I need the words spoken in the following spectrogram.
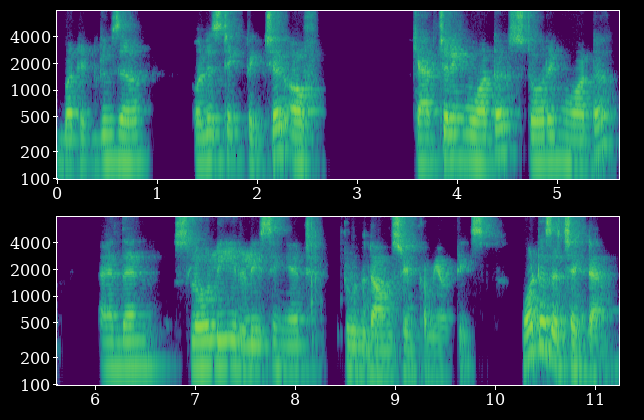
but it gives a holistic picture of capturing water, storing water, and then slowly releasing it to the downstream communities. What is a check dam?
